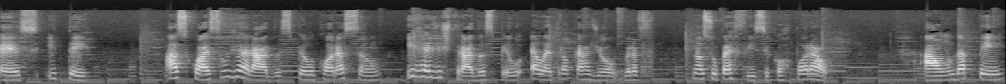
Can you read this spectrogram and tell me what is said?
S e T, as quais são geradas pelo coração e registradas pelo eletrocardiógrafo na superfície corporal. A onda P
